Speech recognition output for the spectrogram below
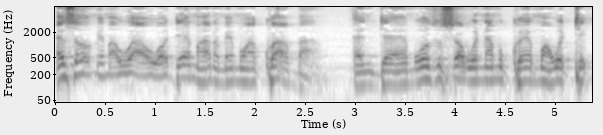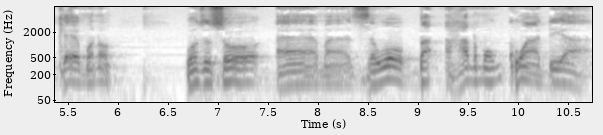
ɛso mema wo a wowɔ dɛm ha no memo akɔ aba and um, wɔn nso so a wonam kwan mu a wote kaa mu no wɔn nso so sɛ wɔreba ahanom nko ade a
